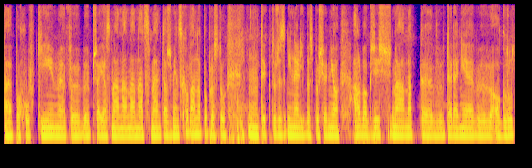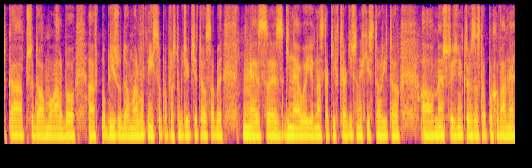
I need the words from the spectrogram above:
e, pochówki, przejazd na, na, na, na cmentarz, więc chowano po prostu tych, którzy zginęli bezpośrednio bezpośrednio albo gdzieś na, na terenie ogródka przy domu, albo w pobliżu domu, albo w miejscu po prostu, gdzie, gdzie te osoby mm, z, zginęły. Jedna z takich tragicznych historii to o mężczyźnie, który został pochowany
